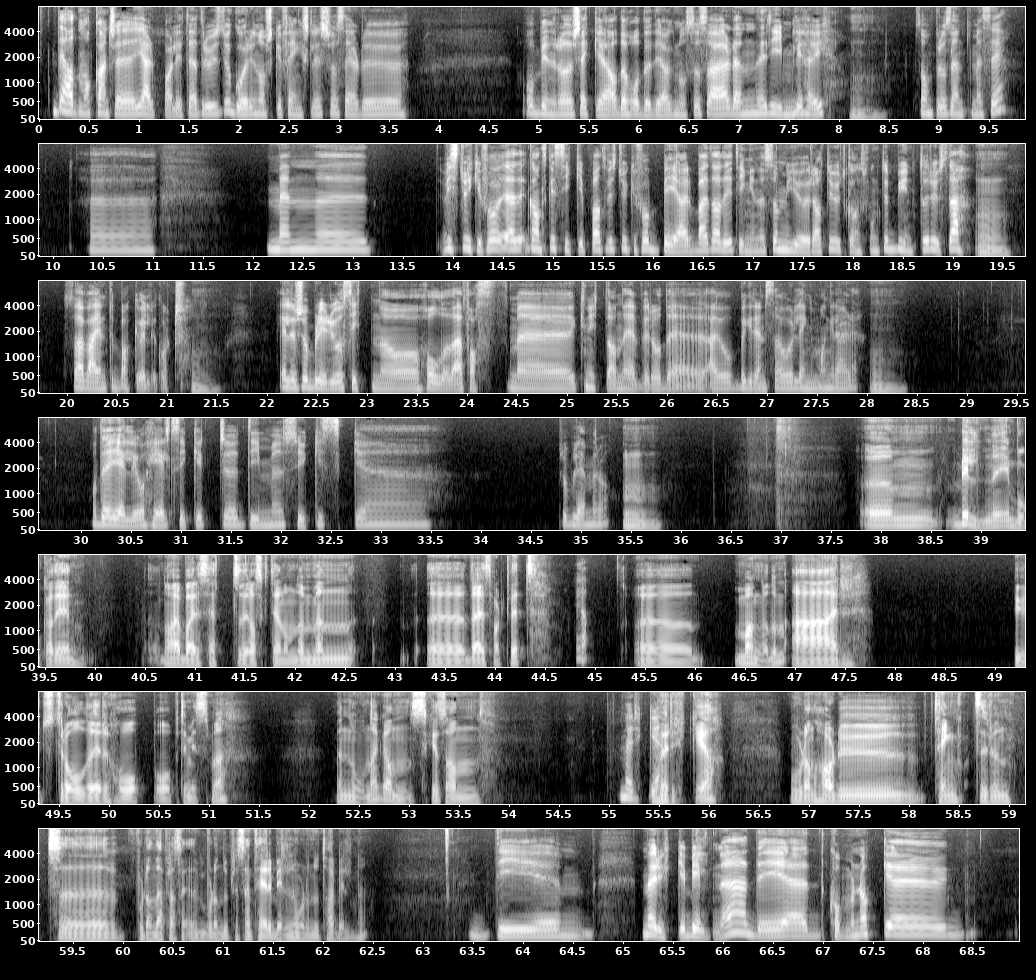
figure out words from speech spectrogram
Det hadde nok kanskje hjelpa litt. Jeg tror Hvis du går i norske fengsler, så ser du og begynner å sjekke ADHD-diagnose, så er den rimelig høy Mm. Sånn prosentmessig. Eh, Men eh, hvis du ikke får, jeg er ganske sikker på at hvis du ikke får bearbeida de tingene som gjør at du i utgangspunktet begynte å ruse deg, Mm. så er veien tilbake veldig kort. Mm. Eller så blir du jo sittende og holde deg fast med knytta never, og det er jo begrensa hvor lenge man greier det. Mm. Og det gjelder jo helt sikkert eh, de med psykiske problemer òg. Um, bildene i boka di Nå har jeg bare sett raskt gjennom dem, men uh, det er i svart-hvitt. Ja. Uh, mange av dem er Utstråler håp og optimisme. Men noen er ganske sånn Mørke. mørke, ja. Hvordan har du tenkt rundt uh, hvordan, er, hvordan du presenterer bildene, hvordan du tar bildene? De mørke bildene, de kommer nok eh,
